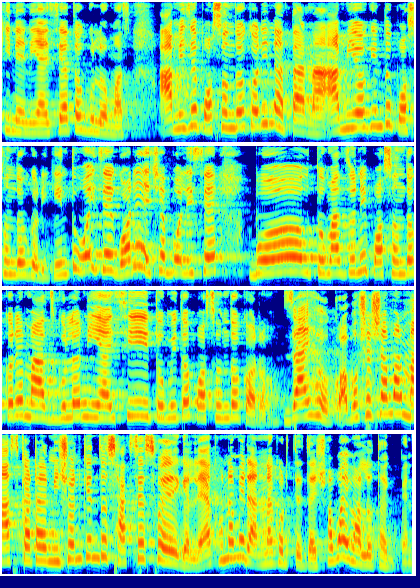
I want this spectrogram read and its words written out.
কিনে নিয়ে আসছে এতগুলো মাছ। আমি যে পছন্দ করি না, তা না, আমিও কিন্তু পছন্দ করি। কিন্তু ওই যে ঘরে এসে বলিছে, বউ, তোমার জন্যই পছন্দ করে মাছগুলো নিয়ে আইছি, তুমি তো পছন্দ করো। যাই হোক, অবশেষে আমার মাছ কাটার মিশন কিন্তু সাকসেস হয়ে গেলে এখন আমি রান্না করতে যাই সবাই ভালো থাকবেন।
